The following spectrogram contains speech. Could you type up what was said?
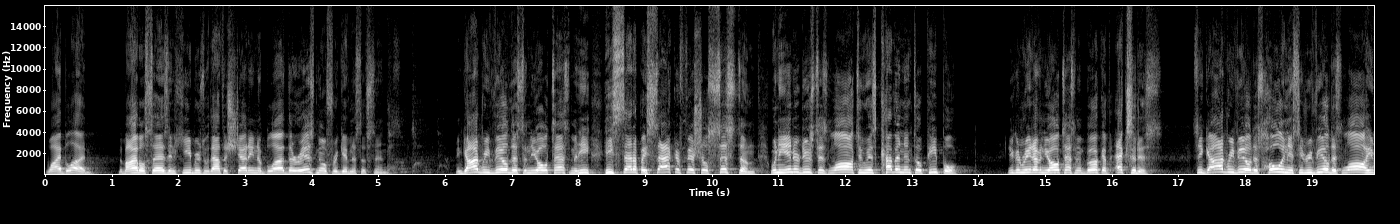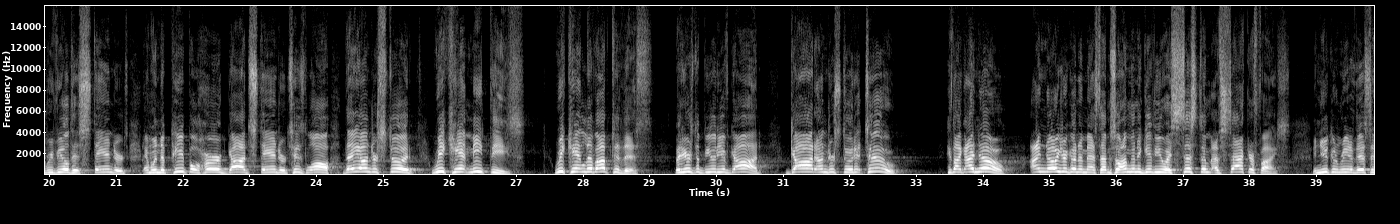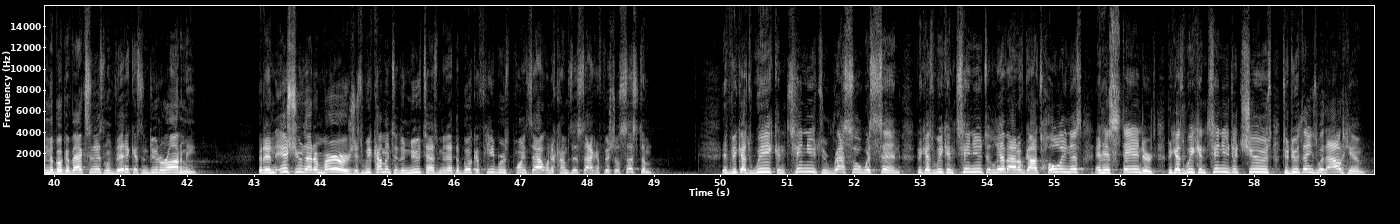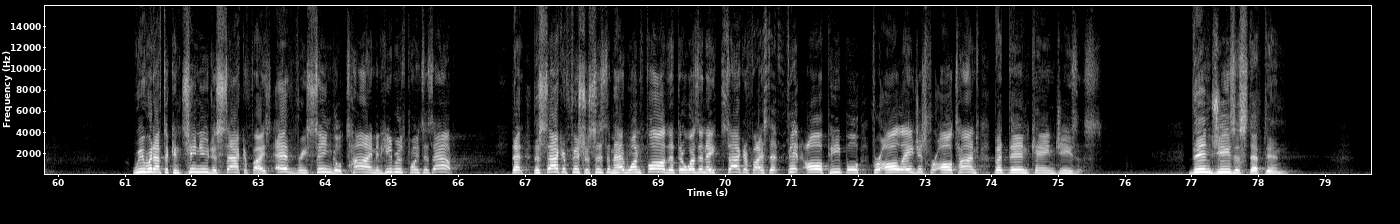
Why blood? The Bible says in Hebrews, without the shedding of blood, there is no forgiveness of sins. And God revealed this in the Old Testament. He, he set up a sacrificial system when He introduced His law to His covenantal people. You can read of in the Old Testament book of Exodus. See, God revealed His holiness, He revealed His law, He revealed His standards. And when the people heard God's standards, His law, they understood we can't meet these. We can't live up to this. But here's the beauty of God God understood it too. He's like, I know. I know you're going to mess up, so I'm going to give you a system of sacrifice. And you can read of this in the book of Exodus, Leviticus, and Deuteronomy. But an issue that emerged as we come into the New Testament that the book of Hebrews points out when it comes to the sacrificial system is because we continue to wrestle with sin, because we continue to live out of God's holiness and His standards, because we continue to choose to do things without Him. We would have to continue to sacrifice every single time. And Hebrews points this out that the sacrificial system had one flaw that there wasn't a sacrifice that fit all people for all ages, for all times. But then came Jesus. Then Jesus stepped in.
